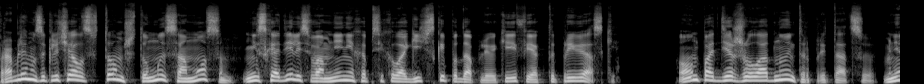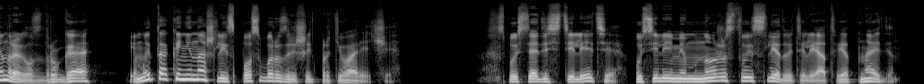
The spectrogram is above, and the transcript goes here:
Проблема заключалась в том, что мы с Амосом не сходились во мнениях о психологической подоплеке эффекта привязки. Он поддерживал одну интерпретацию, мне нравилась другая, и мы так и не нашли способа разрешить противоречие. Спустя десятилетия, усилиями множества исследователей, ответ найден.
